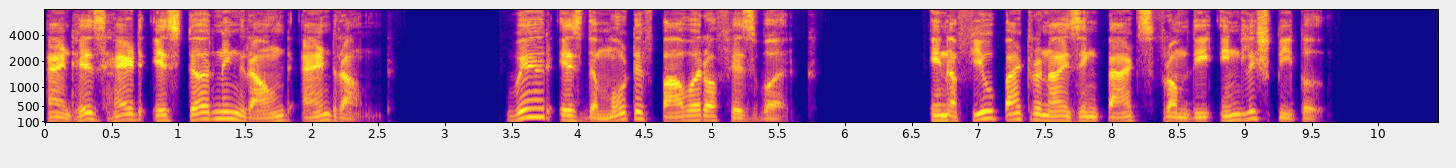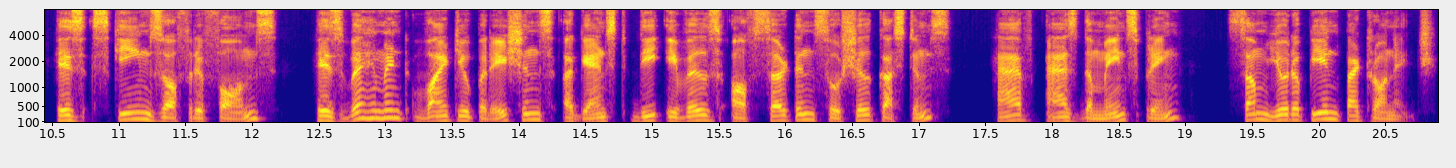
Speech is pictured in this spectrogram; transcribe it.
and his head is turning round and round. Where is the motive power of his work? In a few patronizing pats from the English people. His schemes of reforms, his vehement vituperations against the evils of certain social customs, have as the mainspring some European patronage.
